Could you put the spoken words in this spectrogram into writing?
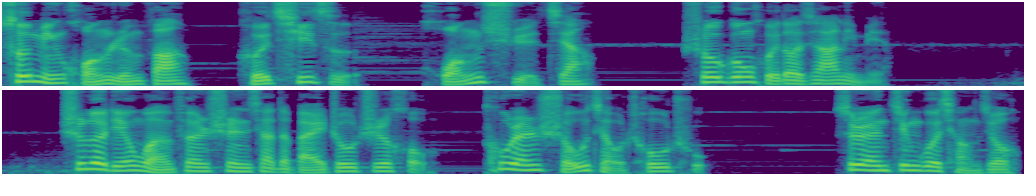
村民黄仁发和妻子黄雪佳收工回到家里面。吃了点晚饭剩下的白粥之后，突然手脚抽搐，虽然经过抢救，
